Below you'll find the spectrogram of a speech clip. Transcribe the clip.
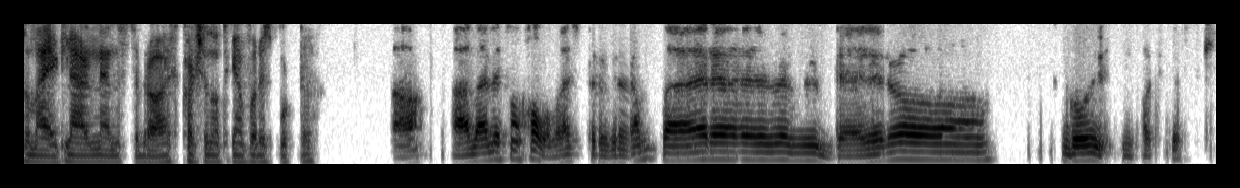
som egentlig er den eneste bra her. Kanskje Nottingham Forest borte. Ja, det er litt sånn halvveis program. Der eh, vurderer å gå uten, faktisk.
